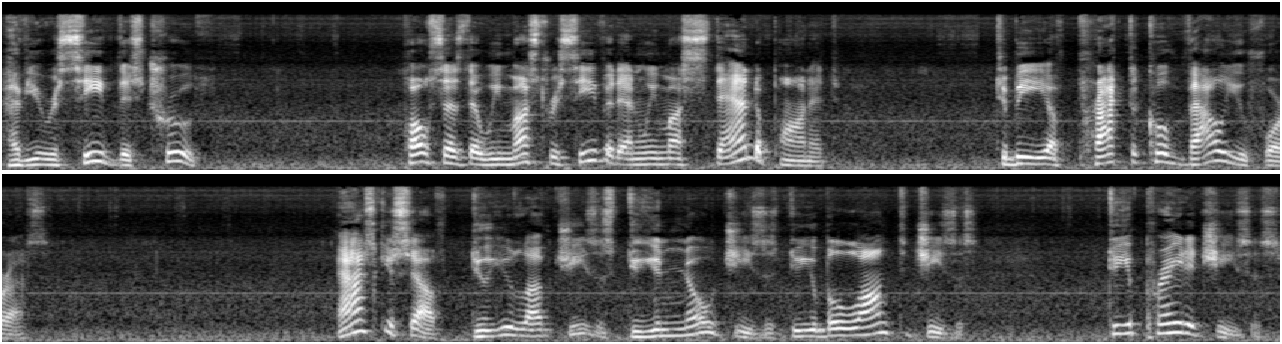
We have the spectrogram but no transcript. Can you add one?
have you received this truth? Paul says that we must receive it and we must stand upon it to be of practical value for us. Ask yourself do you love Jesus? Do you know Jesus? Do you belong to Jesus? Do you pray to Jesus?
